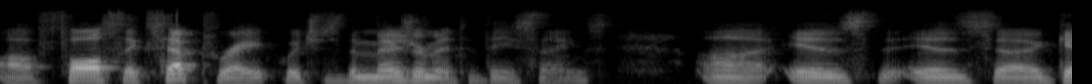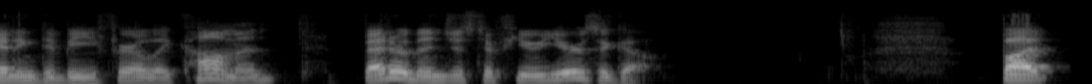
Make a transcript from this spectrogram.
uh, false accept rate, which is the measurement of these things, uh, is is uh, getting to be fairly common, better than just a few years ago. But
